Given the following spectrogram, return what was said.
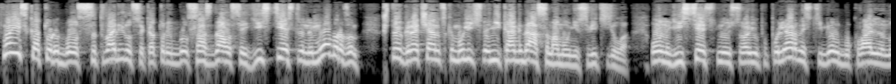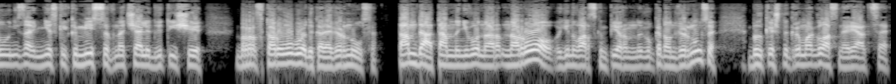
фейс, который был сотворился, который был создался естественным образом, что Играчанскому лично никогда самому не светило. Он естественную свою популярность имел буквально, ну, не знаю, несколько месяцев в начале 2002 года, когда вернулся. Там, да, там на него на, на Ро, в январском первом, когда он вернулся, была, конечно, громогласная реакция.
